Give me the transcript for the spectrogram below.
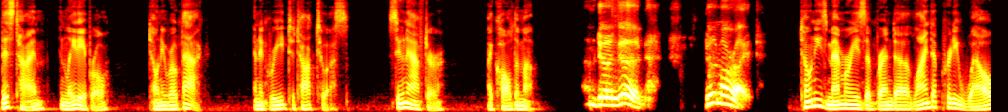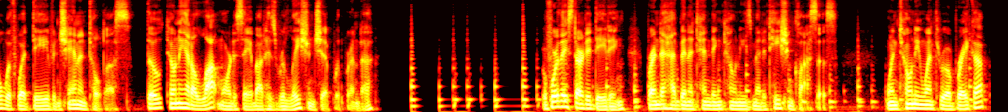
This time, in late April, Tony wrote back and agreed to talk to us. Soon after, I called him up. I'm doing good. Doing all right. Tony's memories of Brenda lined up pretty well with what Dave and Shannon told us, though Tony had a lot more to say about his relationship with Brenda. Before they started dating, Brenda had been attending Tony's meditation classes. When Tony went through a breakup,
